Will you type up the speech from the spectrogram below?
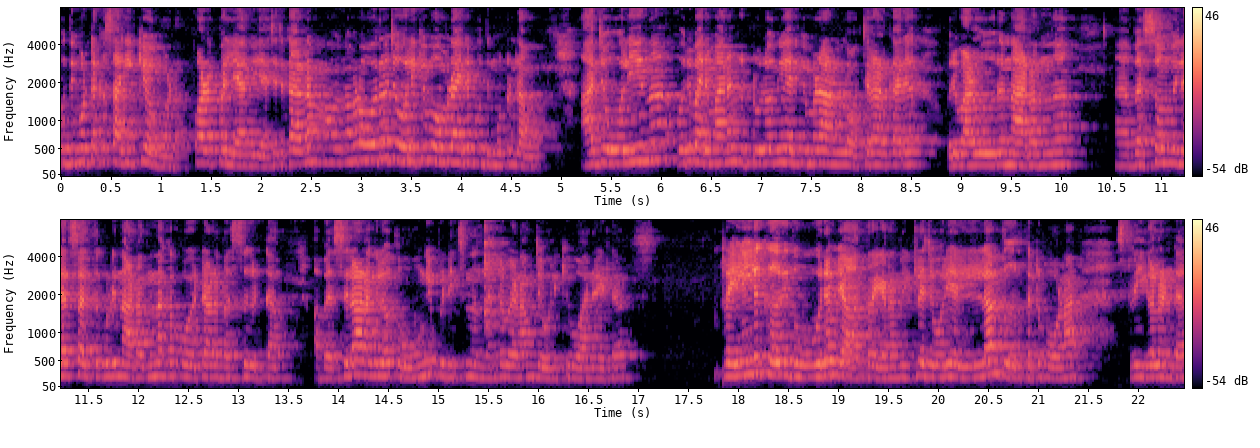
ബുദ്ധിമുട്ടൊക്കെ സഹിക്കും അങ്ങോട്ട്? കുഴപ്പമില്ല എന്ന് വിചാരിച്ചിട്ട്. കാരണം നമ്മൾ ഓരോ ജോലിക്ക് പോകുമ്പോഴും അതിന്റെ ബുദ്ധിമുട്ടുണ്ടാവും. ആ ജോലിയിൽ നിന്ന് ഒരു വരുമാനം കിട്ടൂലോ എന്ന് വിചാരിക്കുമ്പോഴാണല്ലോ ചില ആൾക്കാർ ഒരുപാട് ദൂരം നടന്ന് ബസ്സൊന്നും ഇല്ലാത്ത സ്ഥലത്ത് കൂടി നടന്നൊക്കെ പോയിട്ടാണ് ബസ് കിട്ടുക. ആ ബസ്സിലാണെങ്കിലോ തൂങ്ങി പിടിച്ച് നിന്നിട്ട് വേണം ജോലിക്ക് പോകാനായിട്ട്. ട്രെയിനിൽ കയറി ദൂരം യാത്ര ചെയ്യണം. വീട്ടിലെ ജോലി എല്ലാം തീർത്തിട്ട് പോണ സ്ത്രീകളുണ്ട്.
